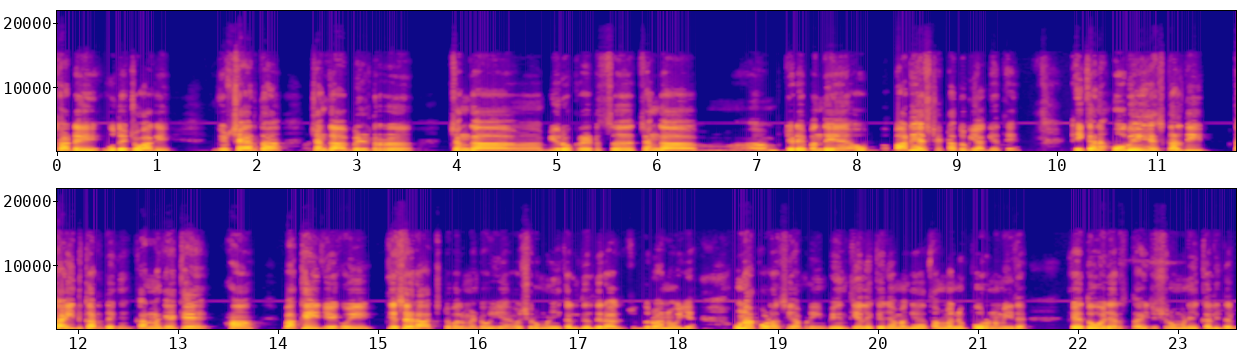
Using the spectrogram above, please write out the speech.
ਸਾਡੇ ਉਹਦੇ 'ਚੋਂ ਆ ਗਏ। ਕਿਉਂਕਿ ਸ਼ਹਿਰ ਤਾਂ ਚੰਗਾ ਬਿਲਡਰ, ਚੰਗਾ ਬਿਊਰੋਕਰੇਟਸ, ਚੰਗਾ ਜਿਹੜੇ ਬੰਦੇ ਆ, ਉਹ ਬਾਹਰਲੀਆਂ ਸਟੇਟਾਂ ਤੋਂ ਵੀ ਆ ਗਏ ਇੱਥੇ। ਠੀਕ ਹੈ ਨਾ? ਉਹ ਵੀ ਇਸ ਗੱਲ ਦੀ ਤਾਇਦ ਕਰਦੇ ਕਰਨਗੇ ਕਿ ਹਾਂ, ਬਾਕੀ ਜੇ ਕੋਈ ਕਿਸੇ ਰਾਜ 'ਚ ਡਿਵੈਲਪਮੈਂਟ ਹੋਈ ਹੈ, ਉਹ ਸ਼੍ਰੋਮਣੀ ਅਕਾਲੀ ਦਲ ਦੇ ਰਾਜ ਦੌਰਾਨ ਹੋਈ ਹੈ, ਉਹਨਾਂ ਕੋਲ ਅਸੀਂ ਆਪਣੀ ਬੇਨਤੀਆਂ ਲੈ ਕੇ ਜਾਵਾਂਗੇ। ਤਾਂ ਮੈਨੂੰ ਪੂਰਨ ਉਮੀਦ ਹੈ ਕਿ 2027 'ਚ ਸ਼੍ਰੋਮਣੀ ਅਕਾਲੀ ਦਲ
